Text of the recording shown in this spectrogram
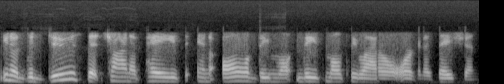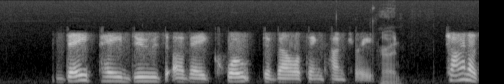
you know, the dues that China pays in all of the, these multilateral organizations, they pay dues of a, quote, developing country. Right. China's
